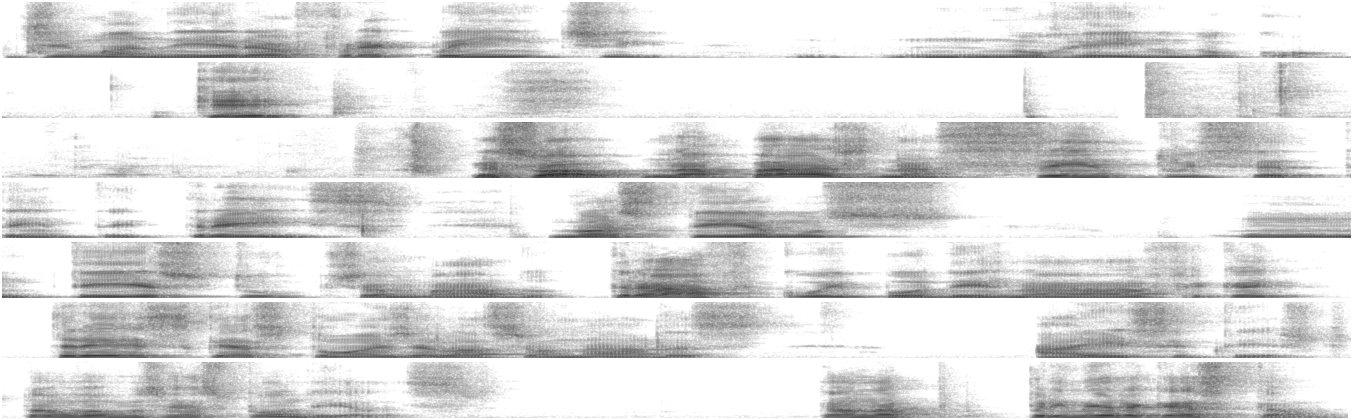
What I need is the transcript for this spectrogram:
de maneira frequente no reino do Congo, ok? Pessoal, na página 173, nós temos um texto chamado Tráfico e Poder na África e três questões relacionadas a esse texto. Então, vamos respondê-las. Então, na primeira questão,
